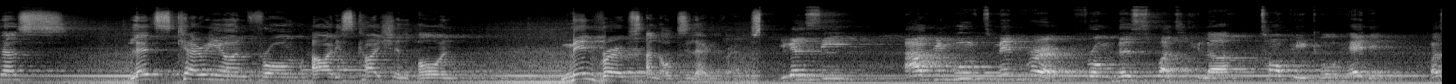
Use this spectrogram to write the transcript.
listeners, let's carry on from our discussion on main verbs and auxiliary verbs. You can see I've removed main verb from this particular topic or heading. But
